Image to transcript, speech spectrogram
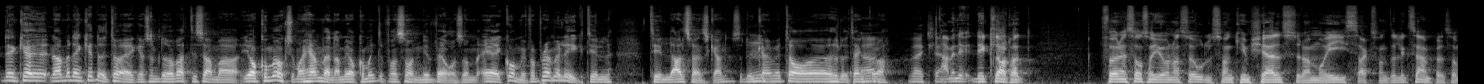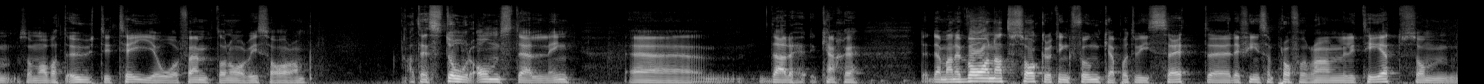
Den kan, nej, men den kan du ta Erik eftersom du har varit i samma... Jag kommer också vara hemvändare men jag kommer inte från sån nivå som... Erik kommer från Premier League till, till Allsvenskan. Så du mm. kan väl ta hur du tänker ja, där. Verkligen. Ja, men det, det, är klart att för en sån som Jonas Olsson, Kim Källström och Isaksson till exempel som, som har varit ute i 10 år, 15 år, vissa har dem. Att det är en stor omställning. Eh, där kanske där man är van att saker och ting funkar på ett visst sätt. Eh, det finns en professionalitet som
